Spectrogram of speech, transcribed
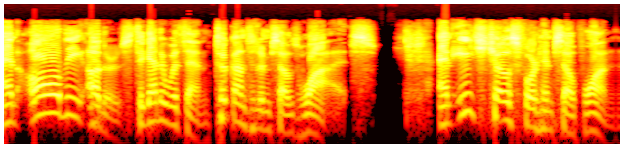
And all the others, together with them, took unto themselves wives, and each chose for himself one.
